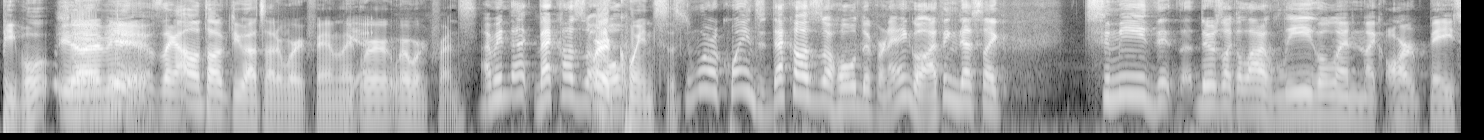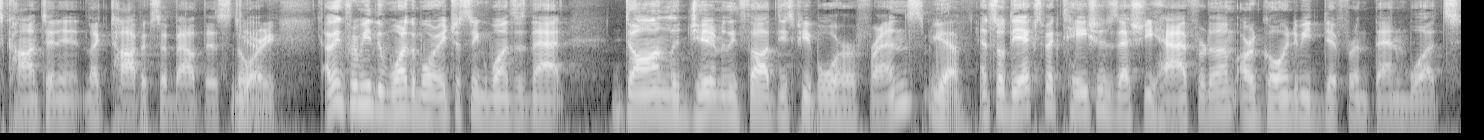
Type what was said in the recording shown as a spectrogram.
people. You know what I mean? yeah. It's like I don't talk to you outside of work, fam. Like Yeah. we're we're work friends. I mean that that causes a We're whole, acquaintances. We're acquaintances. That causes a whole different angle. I think that's like to me. Th- there's like a lot of legal and like art based content and like topics about this story. I think for me, the one of the more interesting ones is that Dawn legitimately thought these people were her friends. Yeah. And so the expectations that she had for them are going to be different than what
